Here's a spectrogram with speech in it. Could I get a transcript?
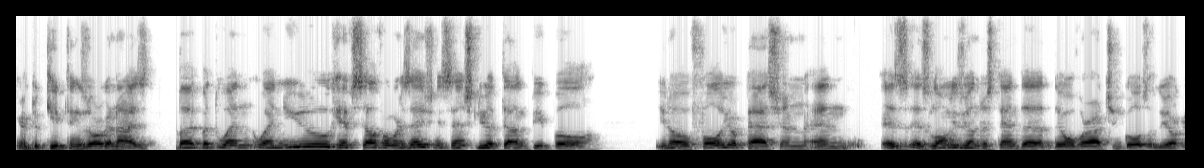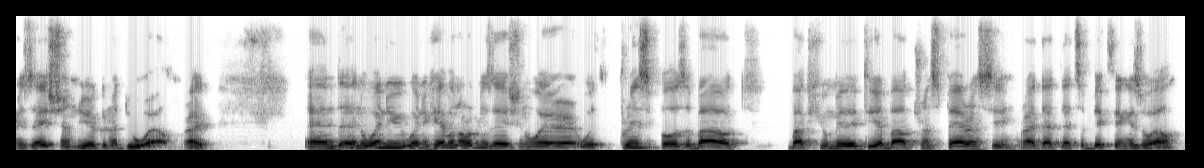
and to keep things organized but but when when you have self organization, essentially you're telling people, you know, follow your passion, and as as long as you understand the the overarching goals of the organization, you're gonna do well, right? And and when you when you have an organization where with principles about about humility, about transparency, right? That that's a big thing as well.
